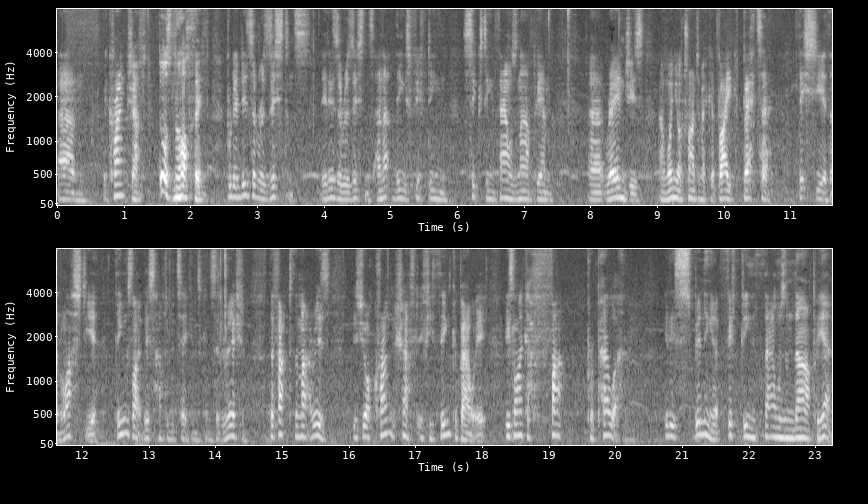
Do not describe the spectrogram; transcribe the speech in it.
um, the crankshaft does nothing, but it is a resistance. It is a resistance, and at these 15, 16,000 RPM uh, ranges, and when you're trying to make a bike better this year than last year, things like this have to be taken into consideration. The fact of the matter is, is your crankshaft, if you think about it, is like a fat propeller. It is spinning at 15,000 RPM,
